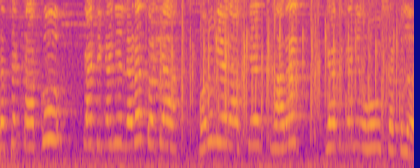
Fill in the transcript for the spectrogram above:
तसं काकू त्या ठिकाणी लढत होत्या. म्हणून हे राष्ट्रीय स्मारक या ठिकाणी होऊ शकलं.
